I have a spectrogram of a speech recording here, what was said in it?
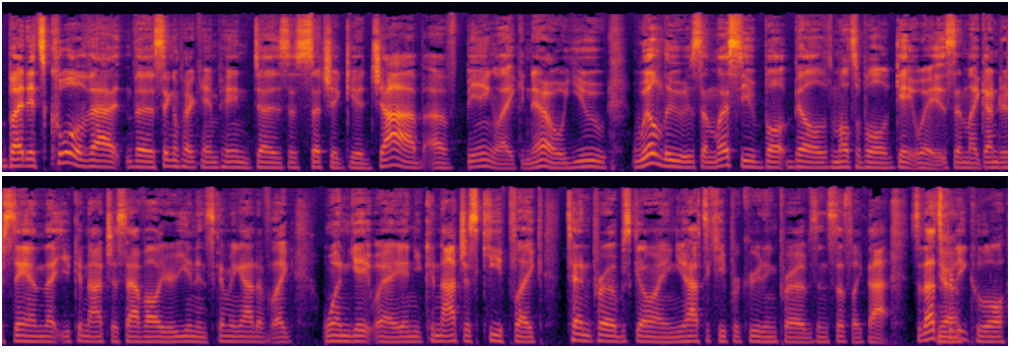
but it's cool that the single player campaign does a, such a good job of being like no you will lose unless you bu- build multiple gateways and like understand that you cannot just have all your units coming out of like one gateway and you cannot just keep like 10 probes going. You have to keep recruiting probes and stuff like that. So that's Yeah. pretty cool.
